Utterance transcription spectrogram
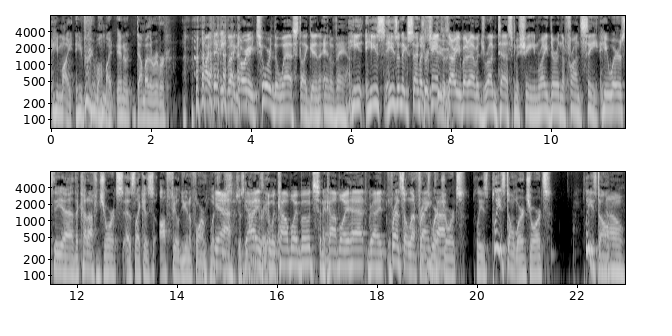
He might. He very well might. In a, down by the river. No, I think he like he toured the West like in, in a van. He he's he's an but eccentric. chances dude. are you better have a drug test machine right there in the front seat. he wears the uh, the cutoff jorts as like his off field uniform, which Yeah, is just not a guys with cowboy boots and a cowboy hat. Right. Friends don't let friends Tank wear top. jorts. Please, please don't wear jorts. Please don't. No.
